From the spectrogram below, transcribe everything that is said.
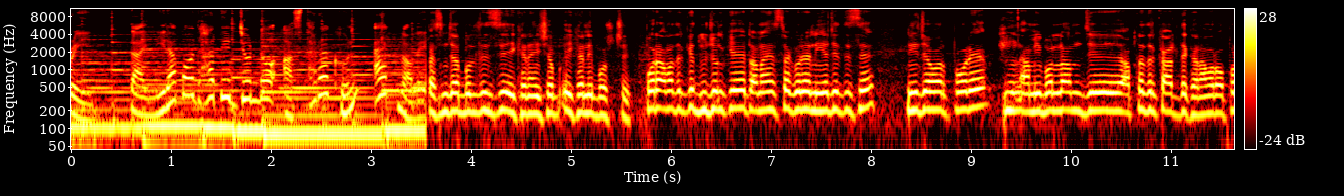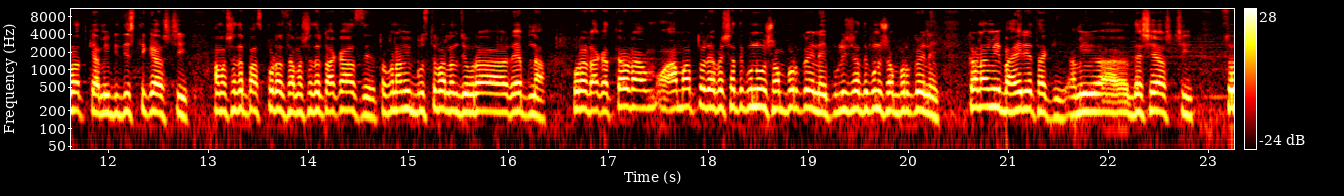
ফ্রি। তাই নিরাপদ হাতের জন্য আস্থা রাখুন একনলে প্যাসেঞ্জার বলতেছে, এখানে এইসব এখানে বসছে। পরে আমাদেরকে দুজনকে টানা হেঁচড়া করে নিয়ে যেতেছে। নিয়ে যাওয়ার পরে আমি বললাম যে, আপনাদের কার্ড দেখান, আমার অপরাধকে আমি বিদেশ থেকে আসছি। আমার সাথে পাসপোর্ট আছে, আমার সাথে টাকা আছে। তখন আমি বুঝতে পারলাম যে, ওরা র্যাব না, ওরা ডাকাত। কারণ আমার তো র্যাবের সাথে কোনো সম্পর্কই নেই, পুলিশের সাথে কোনো সম্পর্কই নেই। কারণ আমি বাইরে থাকি, আমি দেশে আসছি। সো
